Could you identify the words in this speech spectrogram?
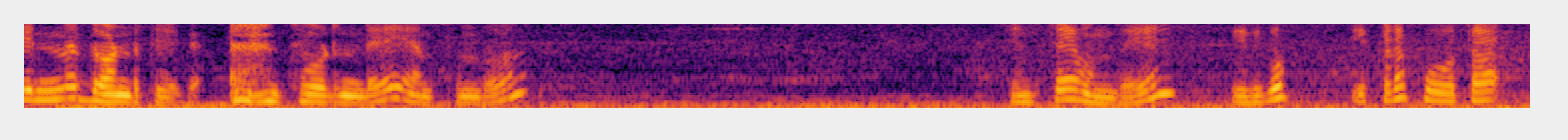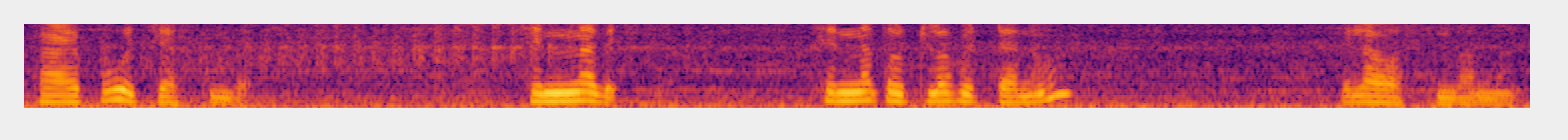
చిన్న దొండ తీగ. చూడండి ఎంత ఉందో ఇంతే ఉంది. ఇదిగో ఇక్కడ పూత కాయపు వచ్చేస్తుంది. చిన్నది. చిన్న తొట్టిలో పెట్టాను. ఇలా వస్తుంది అన్నమాట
